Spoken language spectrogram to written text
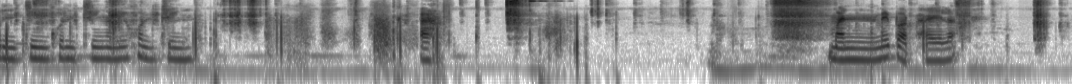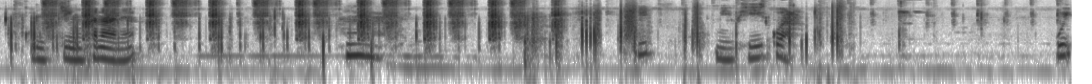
คนจริง คนจริง อันนี้คนจริง อะ มันไม่ปลอดภัยละ คนจริงขนาดเนี้ยอืมพีคมีพีกว่า อุ๊ย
